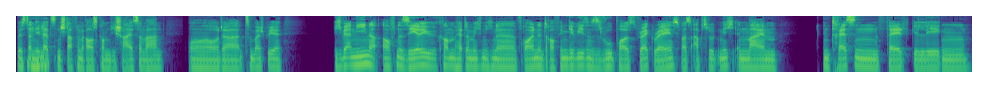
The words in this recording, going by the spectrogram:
bis dann mhm. die letzten Staffeln rauskommen, die scheiße waren. Oder zum Beispiel, ich wäre nie auf eine Serie gekommen, hätte mich nicht eine Freundin darauf hingewiesen, es ist RuPaul's Drag Race, was absolut nicht in meinem Interessenfeld gelegen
